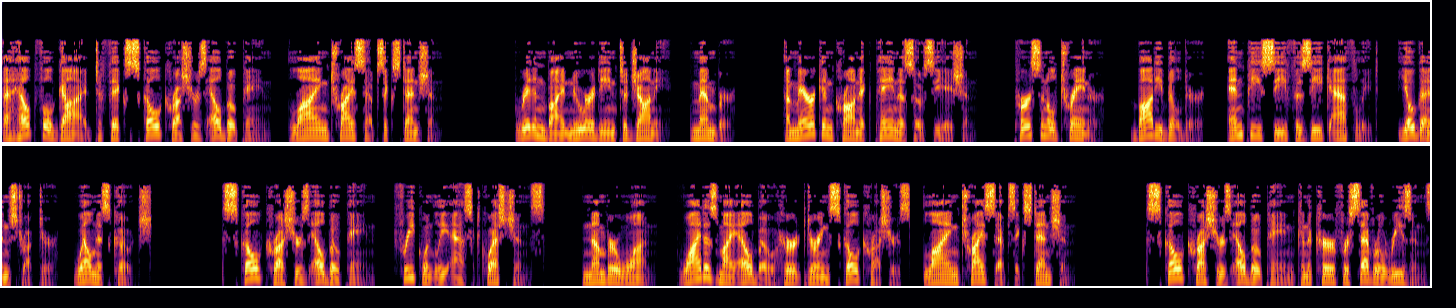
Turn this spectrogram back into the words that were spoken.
A helpful guide to fix skull crusher's elbow pain, lying triceps extension. Written by Nuruddin Tajani, member. American Chronic Pain Association. Personal trainer, bodybuilder, NPC physique athlete, yoga instructor, wellness coach. Skull crusher's elbow pain. Frequently asked questions. Number 1. Why does my elbow hurt during skull crushers, lying triceps extension? Skull crusher's elbow pain can occur for several reasons,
